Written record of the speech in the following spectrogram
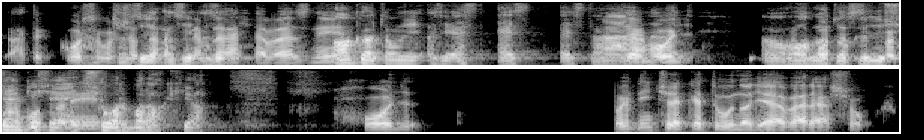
hát a korszakos hát csatának nem azért, lehet nevezni. Akartam, hogy azért ezt, ezt, ezt a három de hogy, a hallgatók közül senki se egy sorba rakja. Hogy, hogy nincsenek túl nagy elvárások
